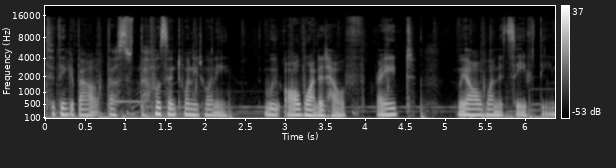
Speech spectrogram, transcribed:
to think about that's that was in 2020. We all wanted health, right? We all wanted safety.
